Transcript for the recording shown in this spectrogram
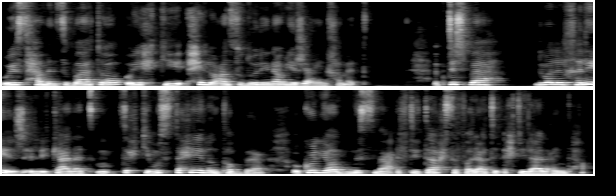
ويصحى من سباته ويحكي حلو عن صدورنا ويرجع ينخمد. بتشبه دول الخليج اللي كانت تحكي مستحيل نطبع وكل يوم بنسمع افتتاح سفرات الاحتلال عندها.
